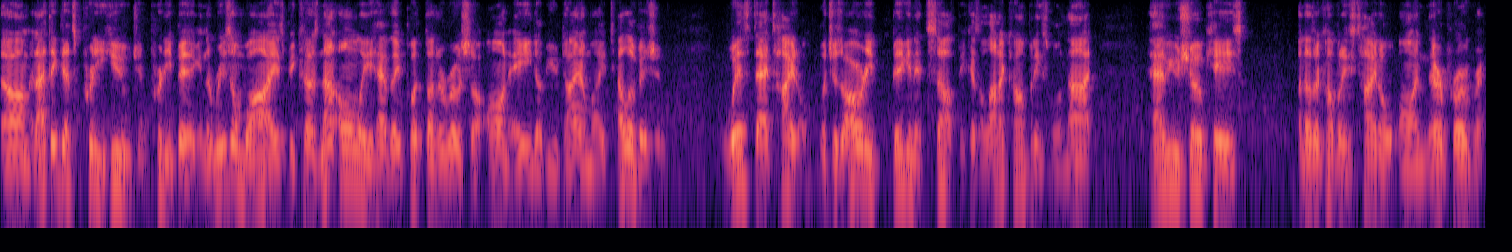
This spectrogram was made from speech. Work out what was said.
Um, and I think that's pretty huge and pretty big. And the reason why is because not only have they put Thunder Rosa on AEW Dynamite television with that title, which is already big in itself, because a lot of companies will not have you showcase another company's title on their program,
